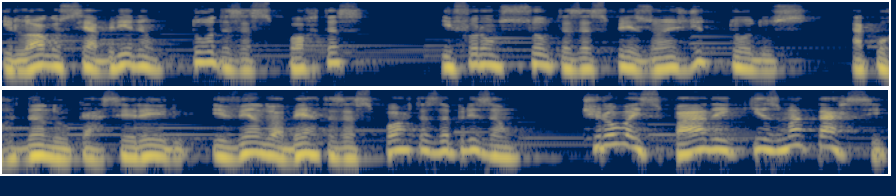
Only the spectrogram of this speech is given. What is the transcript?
e logo se abriram todas as portas e foram soltas as prisões de todos. Acordando o carcereiro e vendo abertas as portas da prisão, tirou a espada e quis matar-se,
